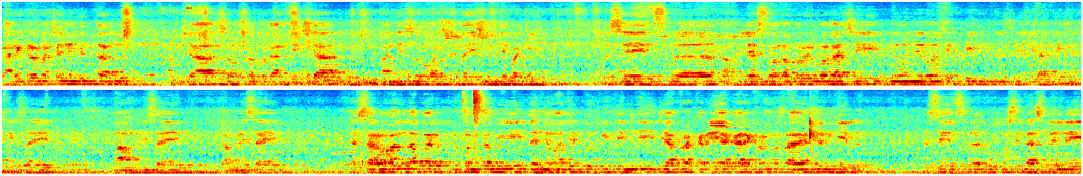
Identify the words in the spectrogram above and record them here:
कार्यक्रमाच्या निमित्तानं आमच्या संस्थापक अध्यक्षा मान्य सौ शिंदे पाटील तसेच आपल्या सोलापूर विभागाची नवनिर्वाचित टीम जसे अध्यक्ष शेख साहेब मामणी साहेब कांबळे साहेब त्या सर्वांना पर प्रथमतः मी धन्यवाद देतो की त्यांनी ज्या प्रकारे या कार्यक्रमाचं आयोजन केलं. तसेच उपस्थित असलेले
